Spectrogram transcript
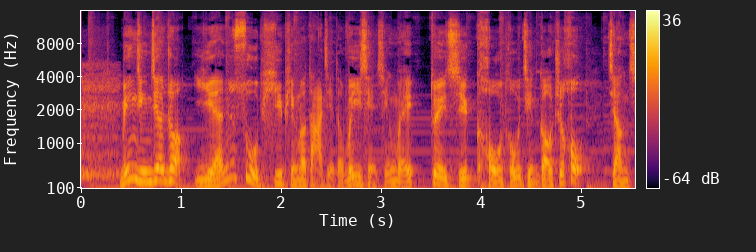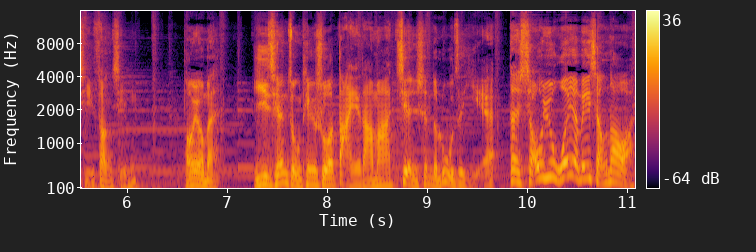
民警见状，严肃批评了大姐的危险行为，对其口头警告之后，将其放行。朋友们。以前总听说大爷大妈健身的路子野，但小雨我也没想到啊，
